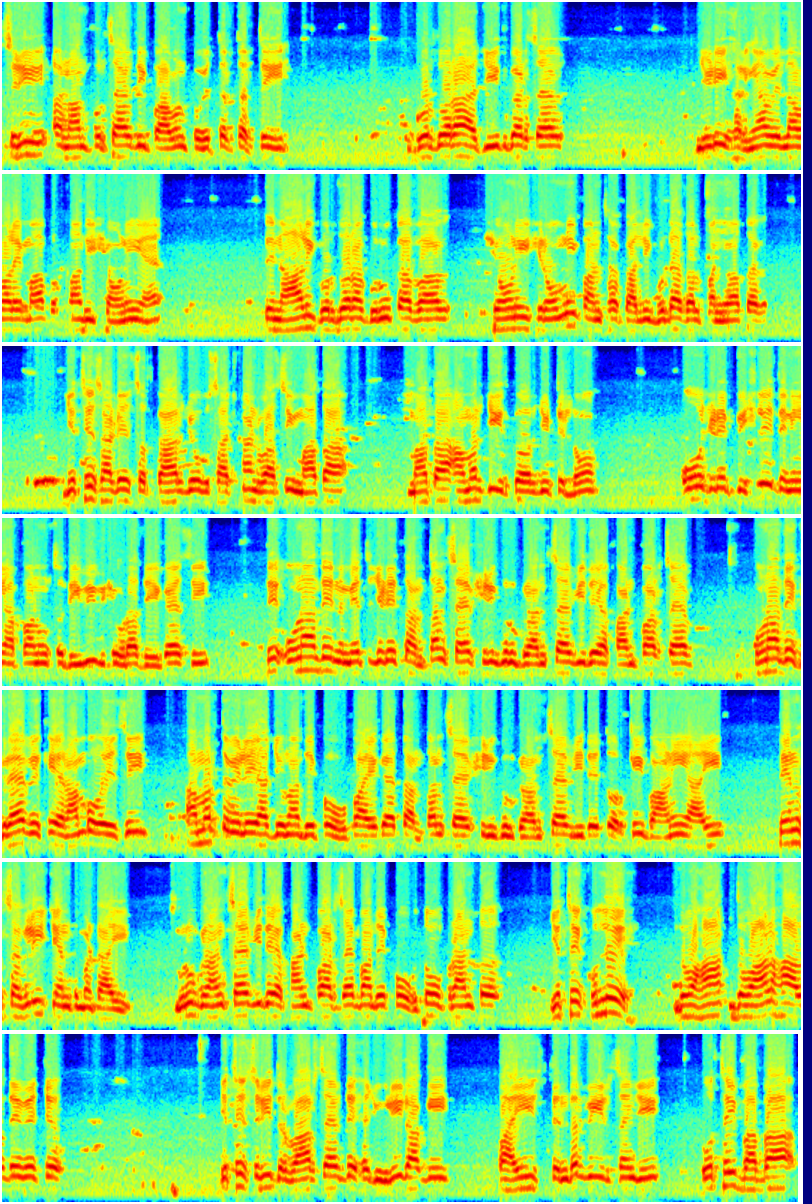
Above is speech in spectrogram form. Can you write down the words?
ਸ੍ਰੀ ਅਨੰਦਪੁਰ ਸਾਹਿਬ ਦੀ ਪਾਵਨ ਪਵਿੱਤਰ ਧਰਤੀ, ਗੁਰਦੁਆਰਾ ਅਜੀਤਗੜ੍ਹ ਸਾਹਿਬ, ਜਿਹੜੀ ਹਰੀਆਂ ਵੇਲਾਂ ਵਾਲੇ ਮਹਾਂਪੁਰਖਾਂ ਦੀ ਛਾਉਣੀ ਹੈ, ਤੇ ਨਾਲ ਹੀ ਗੁਰਦੁਆਰਾ ਗੁਰੂ ਕਾ ਬਾਗ, ਛਾਉਣੀ ਸ਼੍ਰੋਮਣੀ ਪੰਥ ਅਕਾਲੀ ਬੁੱਢਾ ਦਲ ਪੰਜਵਾਂ ਤੱਕ ਜਿੱਥੇ ਸਾਡੇ ਸਤਿਕਾਰਯੋਗ ਸੱਚਖੰਡ ਵਾਸੀ ਮਾਤਾ ਮਾਤਾ ਅਮਰਜੀਤ ਕੌਰ ਜੀ ਢਿੱਲੋਂ, ਉਹ ਜਿਹੜੇ ਪਿਛਲੇ ਦਿਨੀ ਆਪਾਂ ਨੂੰ ਸਦੀਵੀ ਵਿਛੋੜਾ ਦੇ ਗਏ ਸੀ ਤੇ ਉਹਨਾਂ ਦੇ ਨਿਮਿਤ ਜਿਹੜੇ ਧੰਨ ਧੰਨ ਸਾਹਿਬ ਸ੍ਰੀ ਗੁਰੂ ਗ੍ਰੰਥ ਸਾਹਿਬ ਜੀ ਦੇ ਅਖੰਡ ਪਾਠ ਸਾਹਿਬ, ਉਹਨਾਂ ਦੇ ਗ੍ਰਹਿ ਵਿਖੇ ਆਰੰਭ ਹੋਏ ਸੀ। ਅੰਮ੍ਰਿਤ ਵੇਲੇ ਅੱਜ ਉਹਨਾਂ ਦੇ ਭੋਗ ਪਾਏ ਗਏ। ਧੰਨ ਧੰਨ ਸਾਹਿਬ ਸ੍ਰੀ ਗੁਰੂ ਗ੍ਰੰਥ ਸਾਹਿਬ ਜੀ ਦੇ ਧੁਰ ਕੀ ਬਾਣੀ ਆਈ, ਤਿੰਨ ਸਗਲੀ ਚਿੰਤ ਮਟਾਈ। ਗੁਰੂ ਗ੍ਰੰਥ ਸਾਹਿਬ ਜੀ ਦੇ ਅਖੰਡ ਪਾਠ ਸਾਹਿਬਾਂ ਦੇ ਭੋਗ ਤੋਂ ਉਪਰੰਤ ਜਿੱਥੇ ਖੁੱਲੇ ਦੀਵਾਨ ਦੀਵਾਨ ਹਾਲ ਦੇ ਵਿੱਚ ਜਿੱਥੇ ਸ੍ਰੀ ਦਰਬਾਰ ਸਾਹਿਬ ਦੇ ਹਜੂਰੀ ਰਾਗੀ ਭਾਈ ਸਤਿੰਦਰਵੀਰ ਸਿੰਘ ਜੀ, ਉੱਥੇ ਹੀ ਬਾਬਾ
